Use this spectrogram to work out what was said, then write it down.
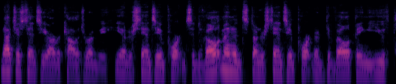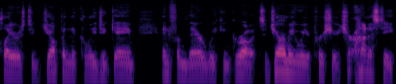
not just NC Arbor college rugby. He understands the importance of development and understands the importance of developing youth players to jump in the collegiate game, and from there we can grow it. So, Jeremy, we appreciate your honesty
